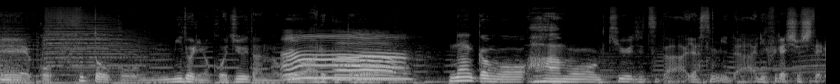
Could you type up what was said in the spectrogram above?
でこうふとこう緑のこう絨毯の上を歩あくとなんかもうああもう休日だ休みだリフレッシュしてる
